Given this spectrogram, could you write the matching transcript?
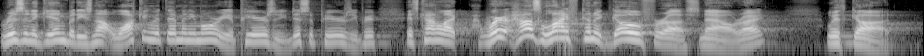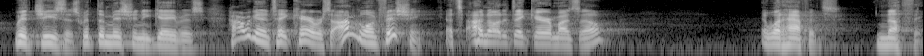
risen again, but he's not walking with them anymore. He appears and he disappears. It's kind of like, where, how's life going to go for us now, right? With God, with Jesus, with the mission he gave us. How are we going to take care of ourselves? I'm going fishing. That's how I know how to take care of myself. And what happens? Nothing.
